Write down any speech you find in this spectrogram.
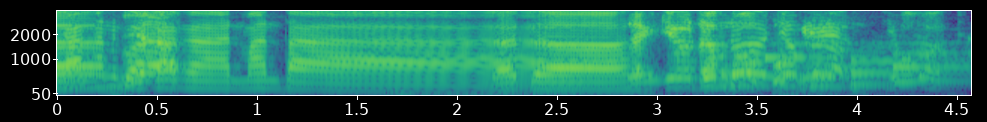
Kangen gue Ya. kangen, mantap Dadah. Thank you udah Cium dulu, cium dulu, cium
